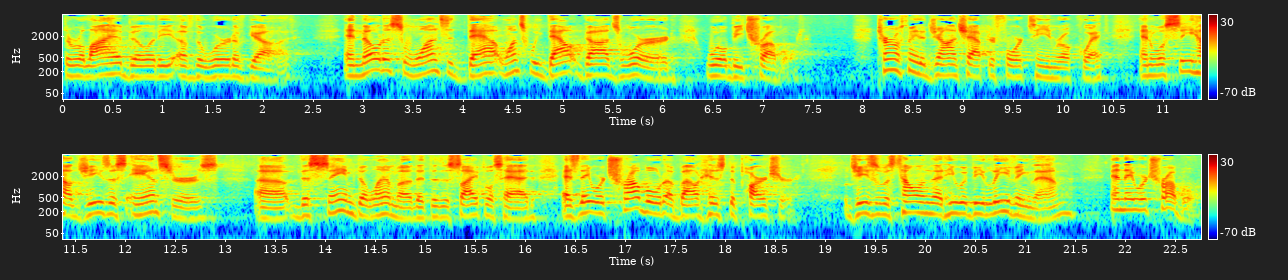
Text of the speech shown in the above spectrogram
the reliability of the word of God. And notice once, doubt, once we doubt God's word, we'll be troubled. Turn with me to John chapter 14 real quick, and we'll see how Jesus answers uh, this same dilemma that the disciples had as they were troubled about his departure. Jesus was telling them that he would be leaving them, and they were troubled.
